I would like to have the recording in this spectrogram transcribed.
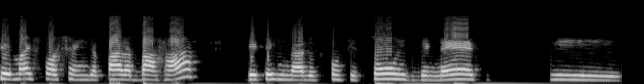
ser mais forte ainda para barrar determinadas concessões, benesses que,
